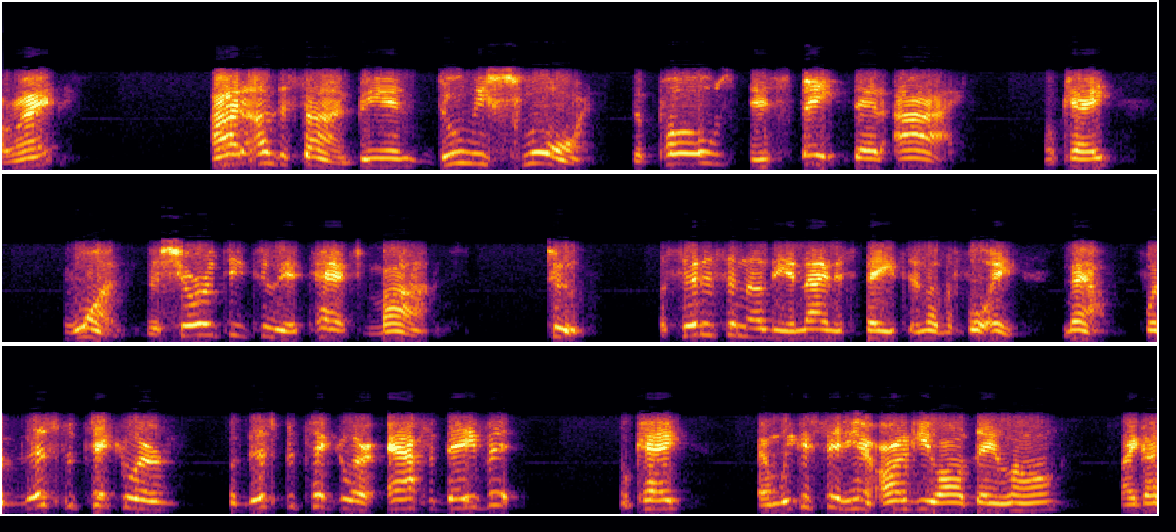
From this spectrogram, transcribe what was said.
All right? I, undersigned, being duly sworn, depose and state that I, okay, one, the surety to the attached bonds. Two, a citizen of the United States, and of the full eight. Now, for this particular for this particular affidavit, okay, and we can sit here and argue all day long. Like I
